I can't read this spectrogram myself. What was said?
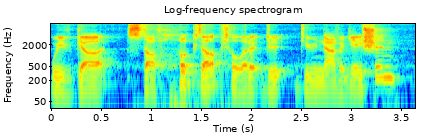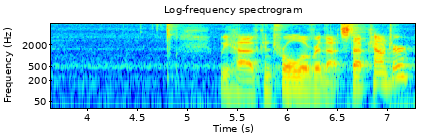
We've got stuff hooked up to let it do, do navigation. We have control over that step counter.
